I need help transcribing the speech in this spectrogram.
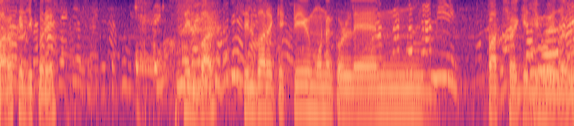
বারো কেজি করে। সিলভার। সিলভার এক একটি মনে করলেন পাঁচ ছয় কেজি হয়ে যাবে।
